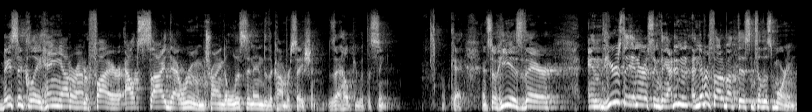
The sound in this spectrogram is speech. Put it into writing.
basically hanging out around a fire outside that room trying to listen into the conversation. Does that help you with the scene? Okay. And so he is there. And here's the interesting thing. I didn't I never thought about this until this morning.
